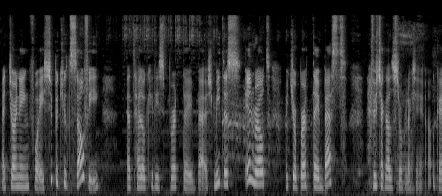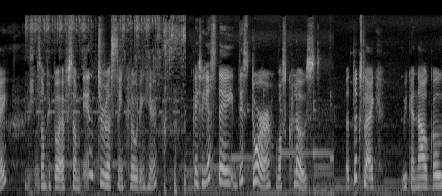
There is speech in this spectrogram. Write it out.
by joining for a super cute selfie at Hello Kitty's birthday bash. Meet us in world with your birthday best. Have you checked out the store collection? Yeah, Okay. Some people have some interesting clothing here. okay, so yesterday this door was closed, but it looks like we can now go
